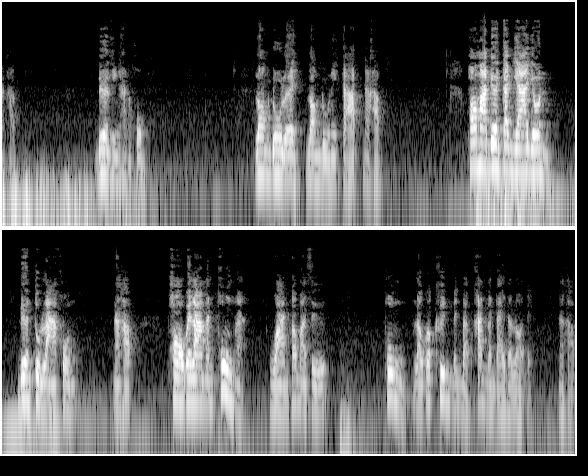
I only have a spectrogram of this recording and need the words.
นะครับ เดือนสิงหาคม ลองดูเลย ลองดูในกราฟนะครับ พอมาเดือนกันยายน เดือนตุลาคมนะครับ พอเวลามันพุ่งอะ วานเข้ามาซื้อ พุ่งเราก็ขึ้นเป็นแบบขั้นบันไดตลอดเลยนะครับ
